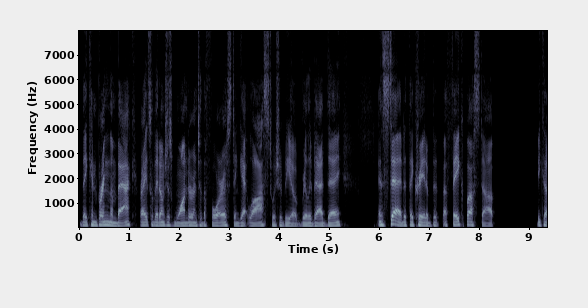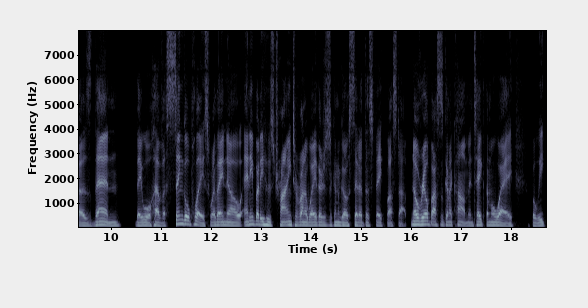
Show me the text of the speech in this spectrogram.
they can bring them back, right? So they don't just wander into the forest and get lost, which would be a really bad day. Instead, they create a, a fake bus stop because then they will have a single place where they know anybody who's trying to run away, they're just going to go sit at this fake bus stop. No real bus is going to come and take them away, but we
